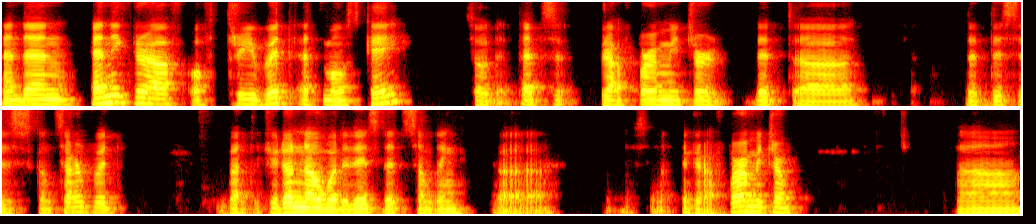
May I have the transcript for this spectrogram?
And then any graph of tree width at most k. So that, that's a graph parameter that, uh, that this is concerned with. But if you don't know what it is, that's something, uh, a graph parameter. Uh,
